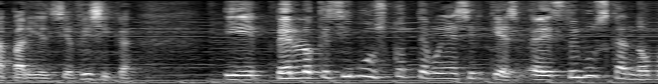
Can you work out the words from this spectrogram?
apariencia física. Y, pero lo que sí busco, te voy a decir que es, estoy buscando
